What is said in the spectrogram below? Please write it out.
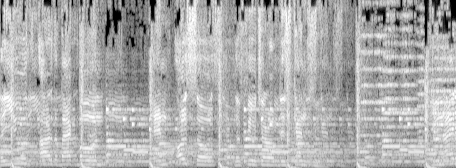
The youth are the backbone and also the future of this country. United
